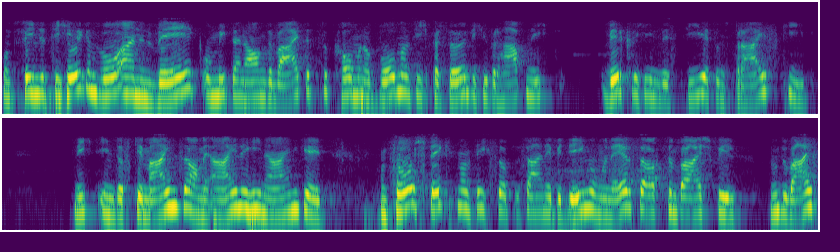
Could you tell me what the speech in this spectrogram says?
und findet sich irgendwo einen Weg, um miteinander weiterzukommen, obwohl man sich persönlich überhaupt nicht wirklich investiert und preisgibt, nicht in das gemeinsame eine hineingeht. Und so steckt man sich so seine Bedingungen. Er sagt zum Beispiel, nun du weißt,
